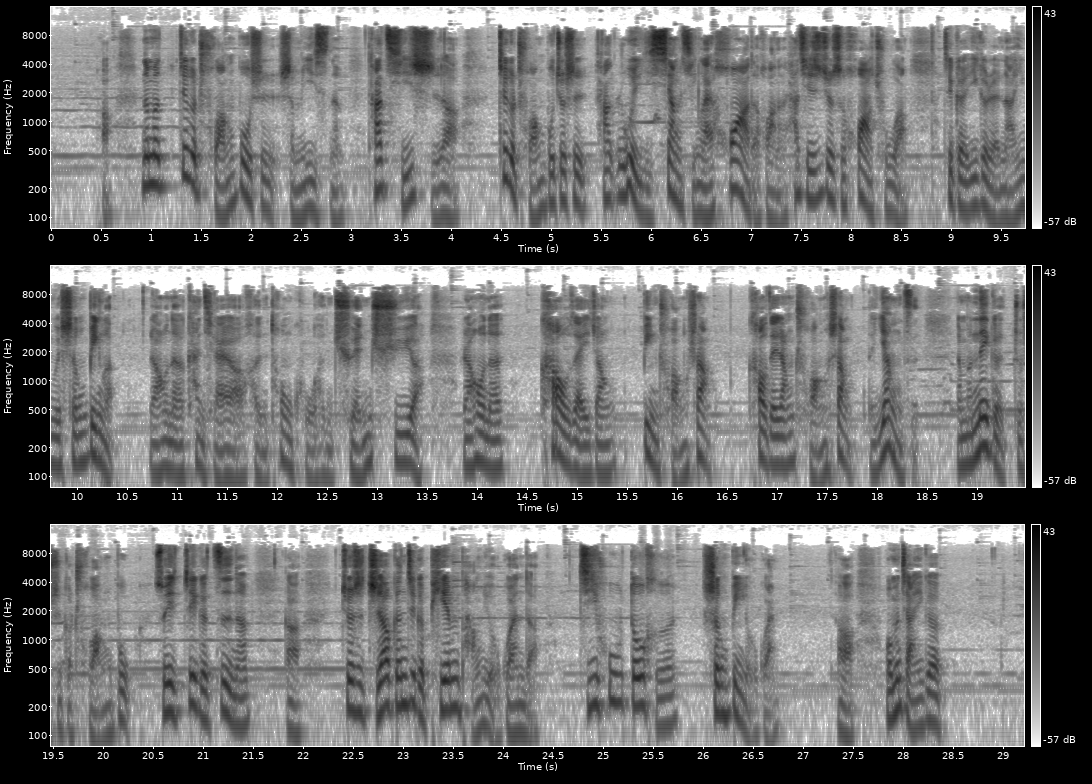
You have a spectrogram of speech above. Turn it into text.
啊，那么这个床部是什么意思呢？它其实啊，这个床部就是它如果以象形来画的话呢，它其实就是画出啊，这个一个人呢，因为生病了，然后呢看起来啊很痛苦、很蜷曲啊，然后呢靠在一张病床上，靠在一张床上的样子，那么那个就是个床部。所以这个字呢，啊，就是只要跟这个偏旁有关的，几乎都和生病有关。啊，我们讲一个，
